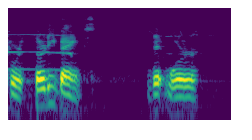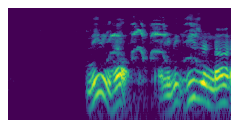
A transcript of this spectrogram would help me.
for 30 banks that were needing help. I mean, th- these are not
